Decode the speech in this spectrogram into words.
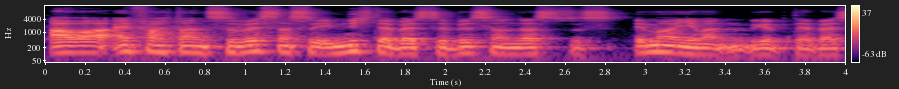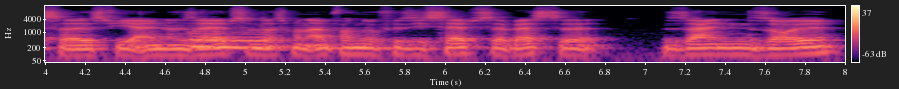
aber einfach dann zu wissen, dass du eben nicht der Beste bist, sondern dass es immer jemanden gibt, der besser ist wie einen selbst Mhm. und dass man einfach nur für sich selbst der Beste sein soll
